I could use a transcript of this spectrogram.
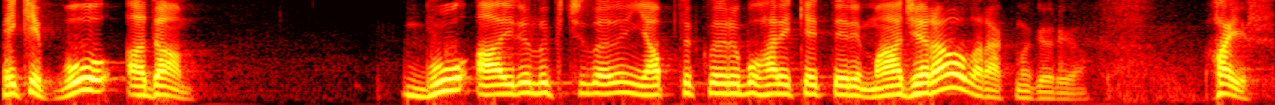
Peki bu adam bu ayrılıkçıların yaptıkları bu hareketleri macera olarak mı görüyor? Hayır.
